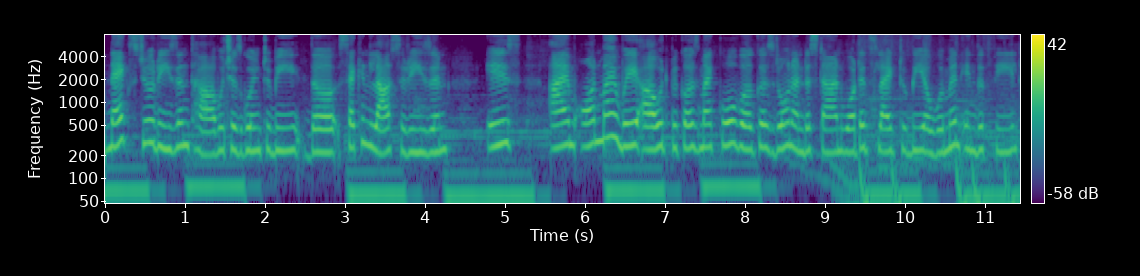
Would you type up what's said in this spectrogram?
नेक्स्ट जो रीज़न था which is going to be the second last reason is I am on my way out because my co workers don't understand what it's like to be a woman in the field,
